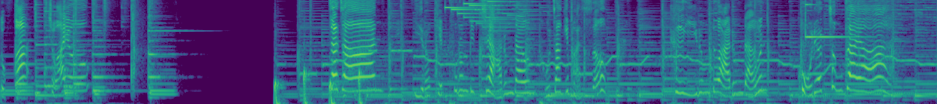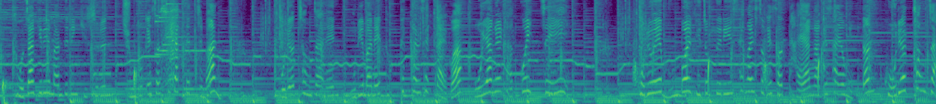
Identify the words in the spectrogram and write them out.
구독과 좋아요. 짜잔! 이렇게 푸른빛이 아름다운 도자기 봤어? 그 이름도 아름다운 고려청자야. 도자기를 만드는 기술은 중국에서 시작됐지만 고려청자는 우리만의 독특한 색깔과 모양을 갖고 있지. 고려의 문벌 귀족들이 생활 속에서 다양하게 사용했던 고려청자.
